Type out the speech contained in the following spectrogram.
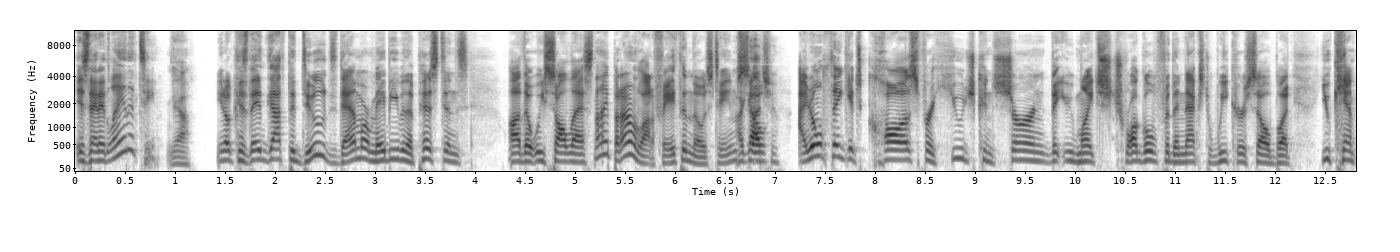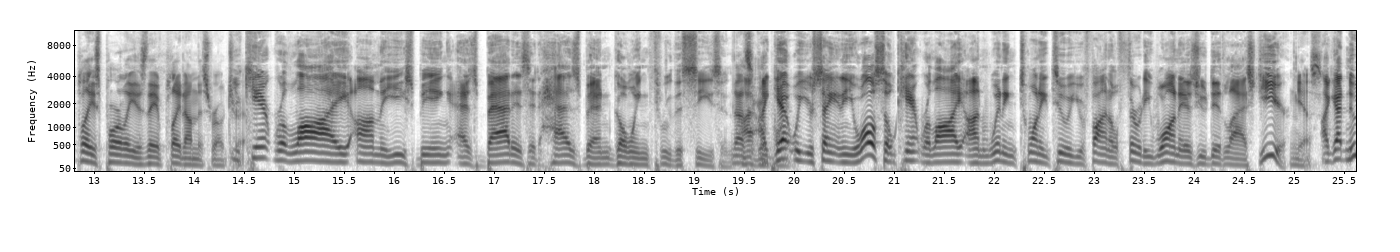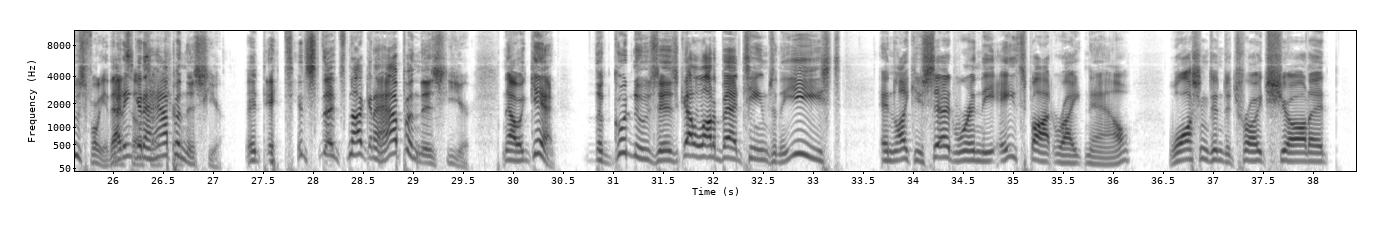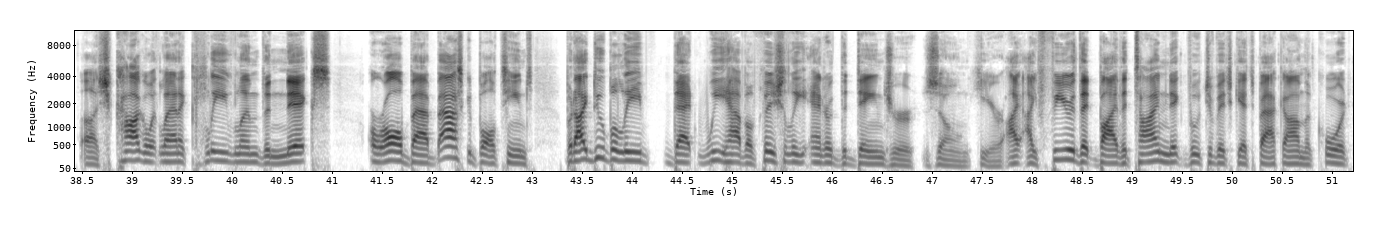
is that Atlanta team. Yeah. You know, because they've got the dudes, them, or maybe even the Pistons uh, that we saw last night. But I don't have a lot of faith in those teams. I got you. I don't think it's cause for huge concern that you might struggle for the next week or so. But you can't play as poorly as they have played on this road trip. You can't rely on the East being as bad as it has been going through the season. That's a I, I get what you're saying, and you also can't rely on winning 22 of your final 31 as you did last year. Yes. I got news for you. That ain't going to happen true. this year. It, it, it's it's not going to happen this year. Now, again, the good news is got a lot of bad teams in the East, and like you said, we're in the eighth spot right now. Washington, Detroit, Charlotte, uh, Chicago, Atlanta, Cleveland, the Knicks are all bad basketball teams. But I do believe that we have officially entered the danger zone here. I, I fear that by the time Nick Vucevic gets back on the court,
